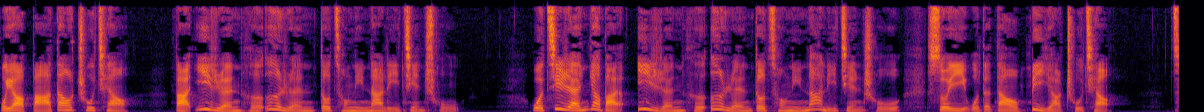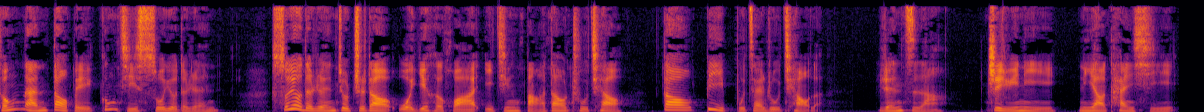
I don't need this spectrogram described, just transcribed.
我要拔刀出鞘，把异人和恶人都从你那里剪除。”我既然要把异人和恶人都从你那里剪除，所以我的刀必要出鞘，从南到北攻击所有的人。所有的人就知道我耶和华已经拔刀出鞘，刀必不再入鞘了。人子啊，至于你，你要叹息，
